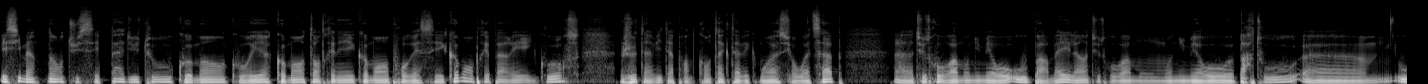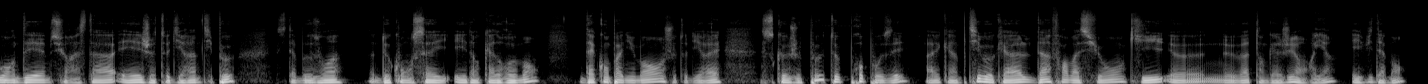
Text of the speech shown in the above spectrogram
Et si maintenant tu sais pas du tout comment courir, comment t'entraîner, comment progresser, comment préparer une course, je t'invite à prendre contact avec moi sur WhatsApp. Euh, tu trouveras mon numéro ou par mail, hein, tu trouveras mon, numéro euh, partout euh, ou en DM sur Insta et je te dirai un petit peu si tu as besoin de conseils et d'encadrement, d'accompagnement, je te dirai ce que je peux te proposer avec un petit vocal d'information qui ne va t'engager en rien, évidemment,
